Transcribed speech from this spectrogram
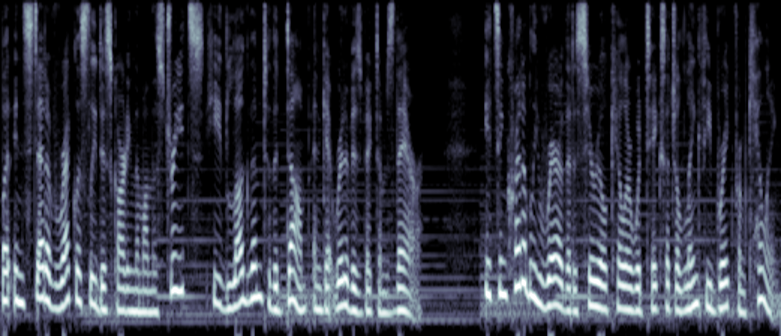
But instead of recklessly discarding them on the streets, he'd lug them to the dump and get rid of his victims there. It's incredibly rare that a serial killer would take such a lengthy break from killing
